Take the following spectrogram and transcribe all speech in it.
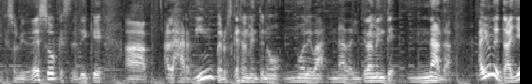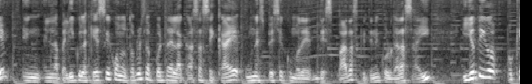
que se olvide de eso, que se dedique al jardín, pero es que realmente no, no le va nada, literalmente nada. Hay un detalle en, en, la película que es que cuando tú abres la puerta de la casa se cae una especie como de, de espadas que tienen colgadas ahí. Y yo digo, ok,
